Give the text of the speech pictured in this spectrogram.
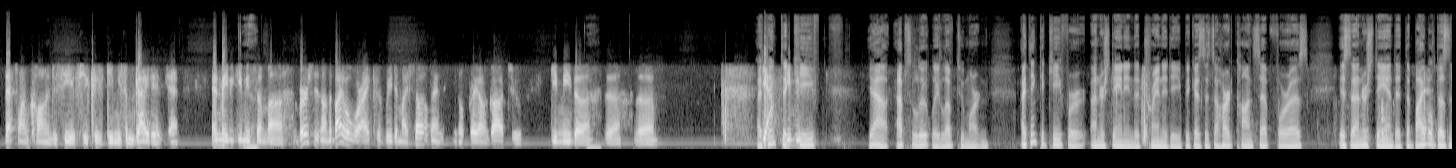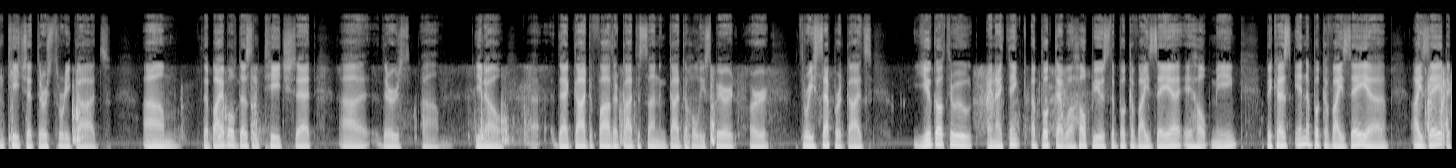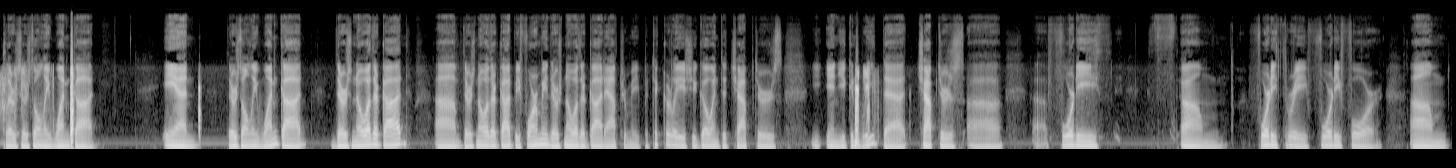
that's why I'm calling to see if you could give me some guidance and and maybe give me yeah. some uh, verses on the Bible where I could read it myself and you know pray on God to give me the the the. I yeah, think the key. Me... yeah, absolutely. Love to, Martin. I think the key for understanding the Trinity, because it's a hard concept for us, is to understand that the Bible doesn't teach that there's three gods. Um, the Bible doesn't teach that uh, there's, um, you know, uh, that God the Father, God the Son, and God the Holy Spirit are three separate gods. You go through, and I think a book that will help you is the book of Isaiah. It helped me because in the book of Isaiah, Isaiah declares there's only one God. And there's only one God. There's no other God. Um, there's no other God before me. There's no other God after me. Particularly as you go into chapters, and you can read that chapters uh, uh, 40, um, 43, 44. Um,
